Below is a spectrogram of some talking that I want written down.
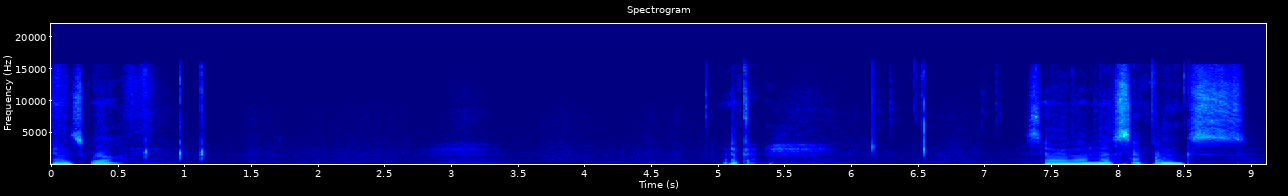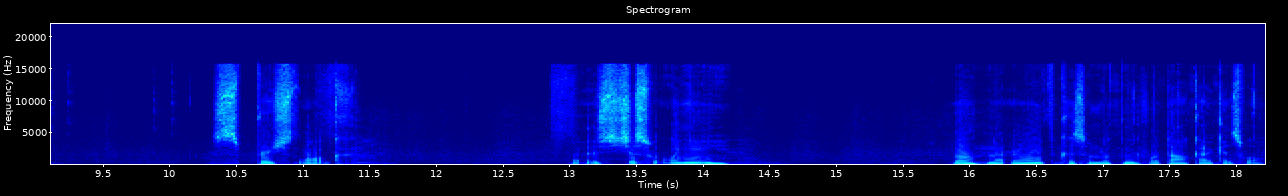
As well. Okay. So, uh, no saplings. Spruce log. Is just what we need. Well, not really, because I'm looking for dark oak as well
